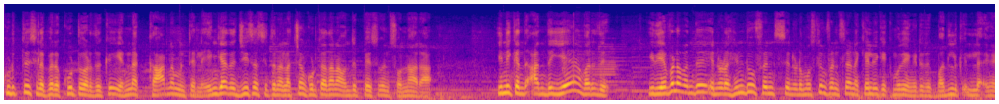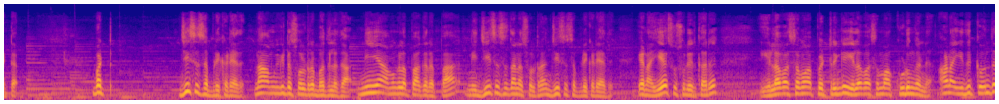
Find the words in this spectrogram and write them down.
கொடுத்து சில பேரை கூட்டு வர்றதுக்கு என்ன காரணம்னு தெரியல. எங்கேயாவது ஜீசஸ் இத்தனை லட்சம் கொடுத்தா தான் நான் வந்து பேசுவேன்னு சொன்னாரா? இன்றைக்கி அந்த அந்த ஏன் வருது? இது எவ்வளோ வந்து என்னோடய ஹிந்து ஃப்ரெண்ட்ஸ் என்னோடய முஸ்லீம் ஃப்ரெண்ட்ஸ்லாம் என்ன கேள்வி கேட்கும்போது என்கிட்ட பதிலுக்கு இல்லை என்கிட்ட. பட் ஜீசஸ் அப்படி கிடையாது. நான் அவங்கக்கிட்ட சொல்கிற பதில தான். நீ ஏன் அவங்கள பார்க்குறப்ப நீ ஜீசஸை தானே சொல்கிறேன் ஜீசஸ் அப்படி கிடையாது. ஏன்னா ஏசு சொல்லியிருக்காரு இலவசமாக பெற்றீங்க இலவசமாக கொடுங்கன்னு. ஆனால் இதுக்கு வந்து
